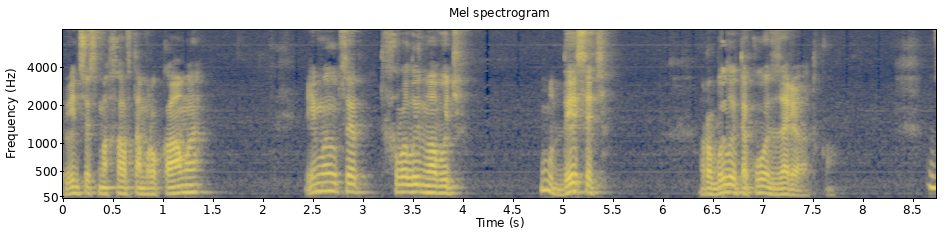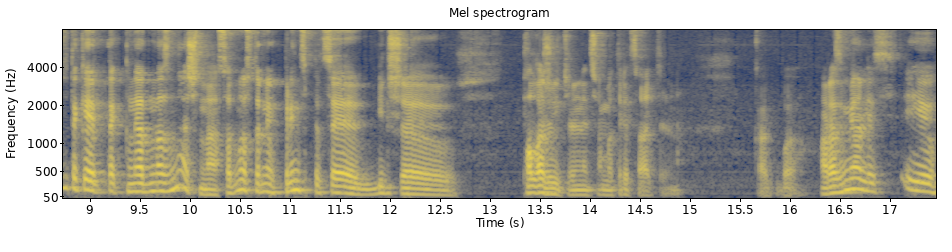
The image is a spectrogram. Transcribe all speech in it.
він щось махав там руками. І ми оце хвилин, мабуть, ну, 10 робили таку от зарядку. Ну, Це таке так неоднозначно. З одної сторони, в принципі, це більше положительно, чем отрицательно. Как бы размялись и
